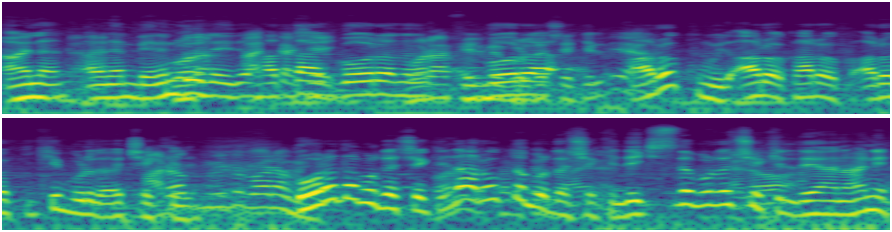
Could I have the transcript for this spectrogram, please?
Aynen, aynen benim de Gora- öyleydi. hatta Hatta şey, Gora'nın Gora filmi burada çekildi ya. Arok muydu? Arok, Arok, Arok 2 burada çekildi. Arok muydu, Gora mıydı? Gora da burada çekildi, Gora, Arok da burada aynen. çekildi. İkisi de burada Yani çekildi yani hani.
